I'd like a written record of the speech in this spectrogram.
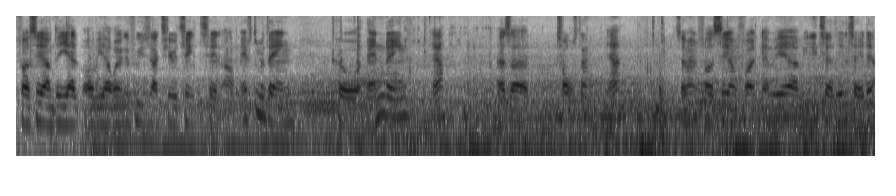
For at se om det hjælper, og vi har rykket fysisk aktivitet til om eftermiddagen på anden dagen, Ja. altså torsdag. Ja. Simpelthen for at se, om folk er mere villige til at deltage der.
